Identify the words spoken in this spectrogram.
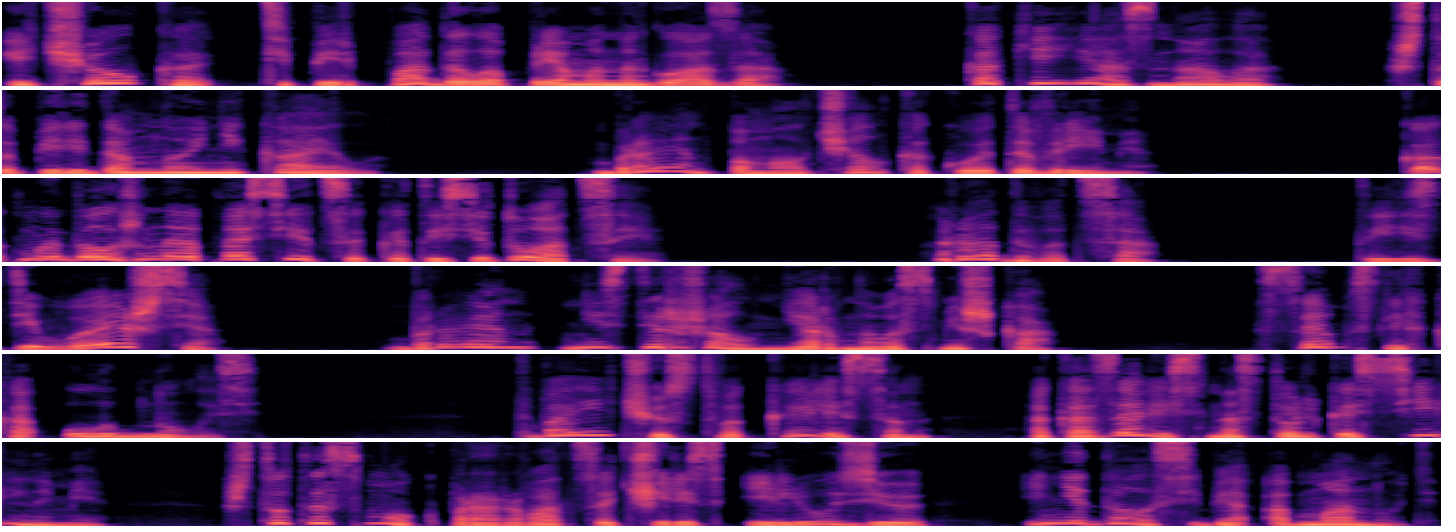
и челка теперь падала прямо на глаза. Как и я знала, что передо мной не Кайл. Брайан помолчал какое-то время. «Как мы должны относиться к этой ситуации?» «Радоваться». «Ты издеваешься?» Брайан не сдержал нервного смешка. Сэм слегка улыбнулась. «Твои чувства к Эллисон оказались настолько сильными, что ты смог прорваться через иллюзию и не дал себя обмануть.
